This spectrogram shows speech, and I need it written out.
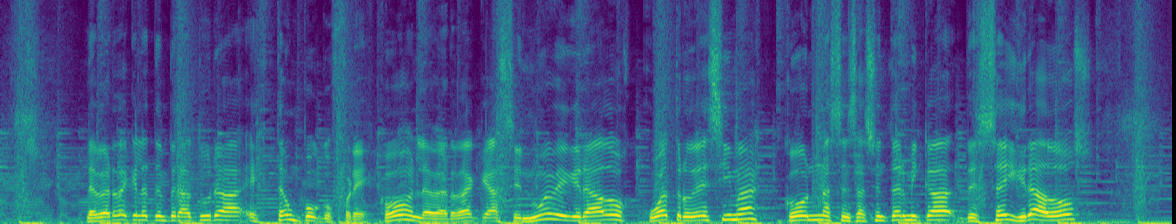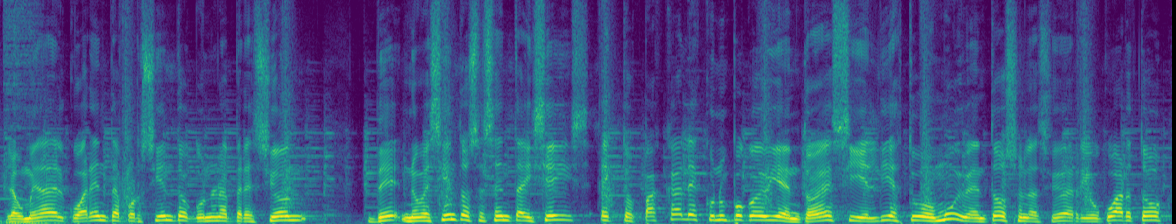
La verdad que la temperatura está un poco fresco, la verdad que hace 9 grados 4 décimas con una sensación térmica de 6 grados, la humedad del 40% con una presión de 966 hectopascales con un poco de viento. ¿eh? Sí, el día estuvo muy ventoso en la ciudad de Río Cuarto.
